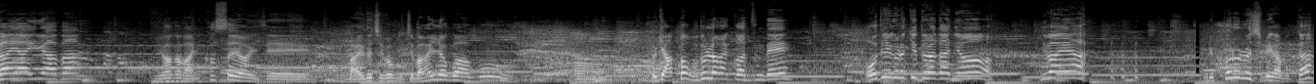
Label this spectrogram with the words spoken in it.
유아야 이리 와봐. 유아가 많이 컸어요 이제 말도 제법 제법 하려고 하고 어. 여기 아빠 못 올라갈 것 같은데 어딜 그렇게 돌아다녀 유아야 우리 뽀로로 집에 가볼까? 와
